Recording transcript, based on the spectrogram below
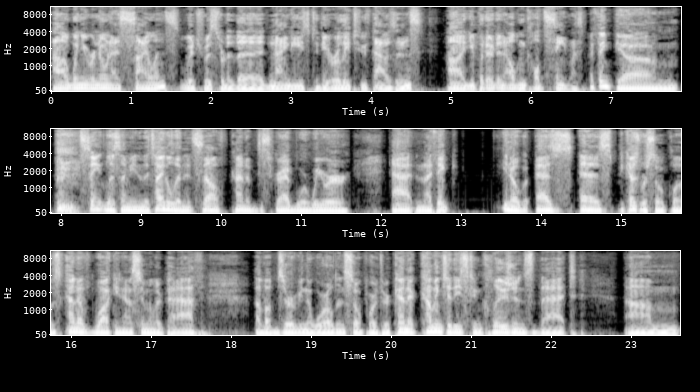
Uh, when you were known as Silence, which was sort of the 90s to the early 2000s, uh, you put out an album called Saintless. I think um, Saintless, I mean, the title in itself kind of described where we were at. And I think, you know, as, as, because we're so close, kind of walking down a similar path of observing the world and so forth, we're kind of coming to these conclusions that, um,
